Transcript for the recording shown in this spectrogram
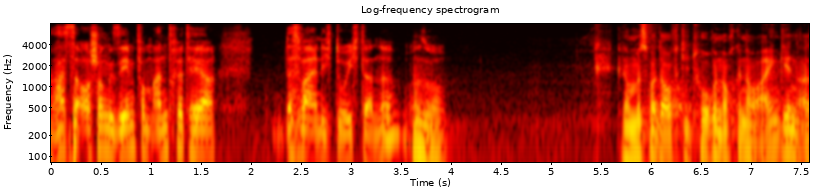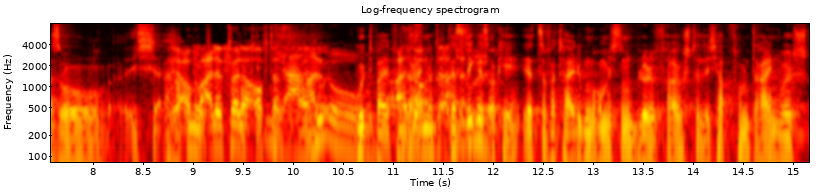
hast du auch schon gesehen vom Antritt her, das war eigentlich durch dann, ne? Also. Mhm. Genau, müssen wir da auf die Tore noch genau eingehen? Also ich ja, auf nur, alle Fälle okay. auf das ja, hallo. Gut, weil vom also, 3 das, das Ding ist, okay, jetzt zur Verteidigung, warum ich so eine blöde Frage stelle. Ich habe vom 3-0,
